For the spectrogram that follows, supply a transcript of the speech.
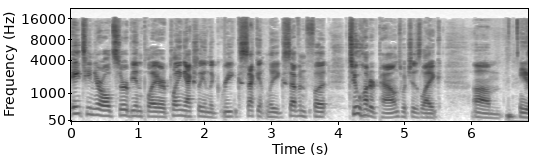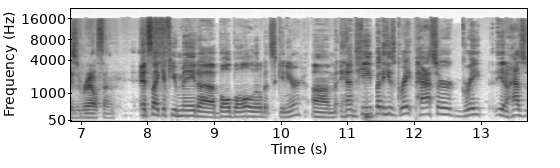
18 year old Serbian player playing actually in the Greek second league, seven foot, 200 pounds, which is like um, he's real thin it's like if you made a Bol Bol a little bit skinnier. Um, and he, but he's great passer, great, you know, has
